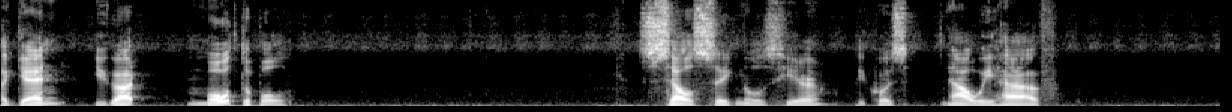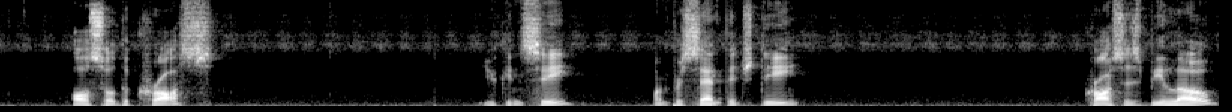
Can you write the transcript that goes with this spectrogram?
Again, you got multiple sell signals here because now we have also the cross. You can see when percentage D crosses below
